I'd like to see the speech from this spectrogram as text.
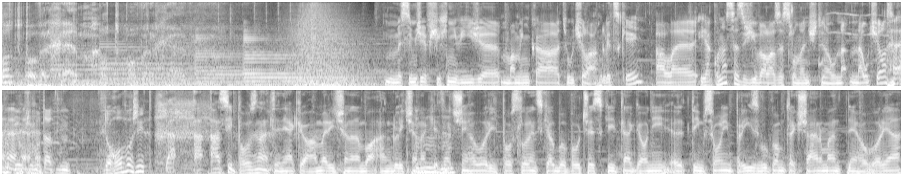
Pod povrchem. Pod povrchem. Myslím, že všichni ví, že maminka tě učila anglicky, ale jak ona se zžívala se slovenštinou? Na, naučila se v života dohovořit? A, asi poznáte nejakého Američana alebo Angličana, keď mm-hmm. začne hovoriť po slovensky alebo po česky, tak oni e, tým svojim prízvukom tak šarmantne hovoria.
